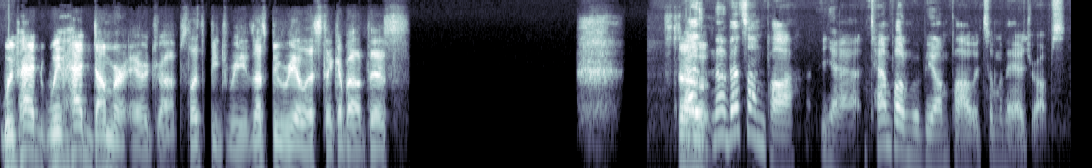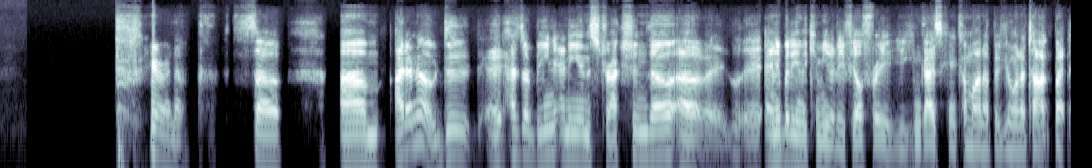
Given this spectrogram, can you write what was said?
We've had we've had dumber airdrops. Let's be re- let's be realistic about this. So no, that's on par. Yeah, tampon would be on par with some of the airdrops. Fair enough. So um, I don't know. Do has there been any instruction though? Uh, anybody in the community, feel free. You can guys can come on up if you want to talk. But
